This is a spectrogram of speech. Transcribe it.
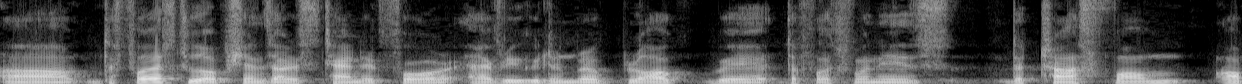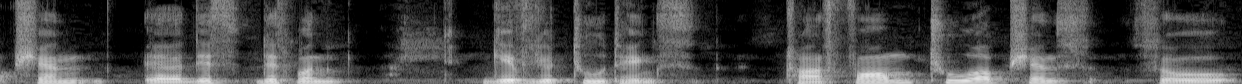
uh, the first two options are standard for every Gutenberg block where the first one is the transform option. Uh, this this one gives you two things transform two options so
